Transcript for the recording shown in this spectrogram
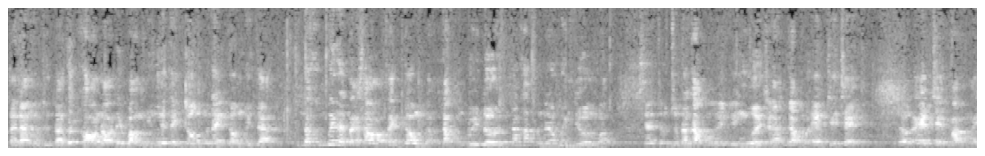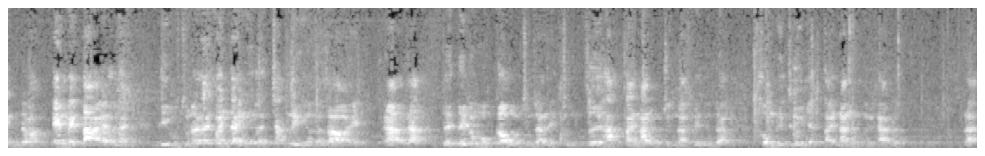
Tài năng của chúng ta rất khó nói để bằng những người thành công với thành công thì ra chúng ta không biết là tại sao họ thành công cả. Gặp một người đời chúng ta gặp nó bình thường mà. Chúng ta gặp một cái, người chẳng hạn gặp một em trẻ trẻ. Đó em trẻ mang ảnh đó mà. Em này tài lắm này. Thì chúng ta quanh tay nghĩ là chắc gì là nó giỏi. Đó, đó. đấy đấy là một câu của chúng ta để chúng giới hạn tài năng của chúng ta khiến chúng ta không thể thừa nhận tài năng của người khác được. Dạ, đó,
